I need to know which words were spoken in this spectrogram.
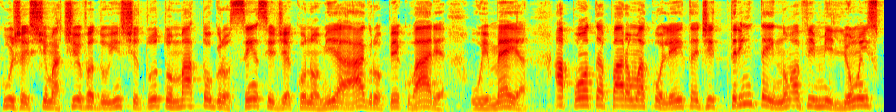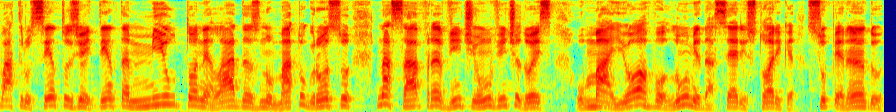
cuja estimativa do Instituto Mato Grossense de Economia Agropecuária, o IMEA, aponta para uma colheita de 39 milhões 480 mil toneladas no Mato Grosso na safra 21-22, o maior volume da série histórica superando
